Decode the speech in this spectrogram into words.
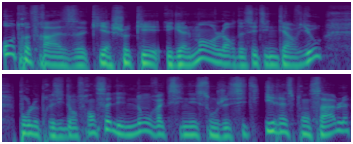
Autre phrase qui a choqué également lors de cette interview. Pour le président français, les non-vaccinés sont, je cite, irresponsables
